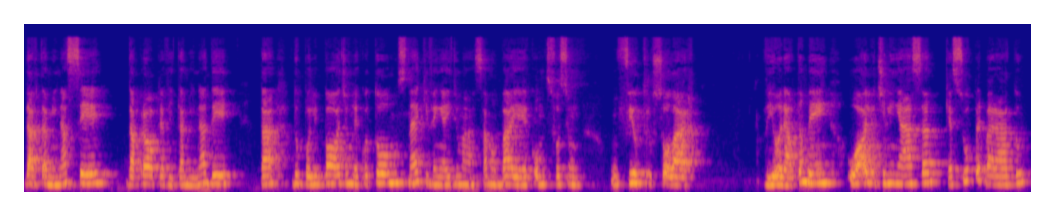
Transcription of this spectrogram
Da vitamina C, da própria vitamina D, tá? Do polipódium, lecotomus, né? Que vem aí de uma samambaia, é como se fosse um, um filtro solar via oral também, o óleo de linhaça, que é super barato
